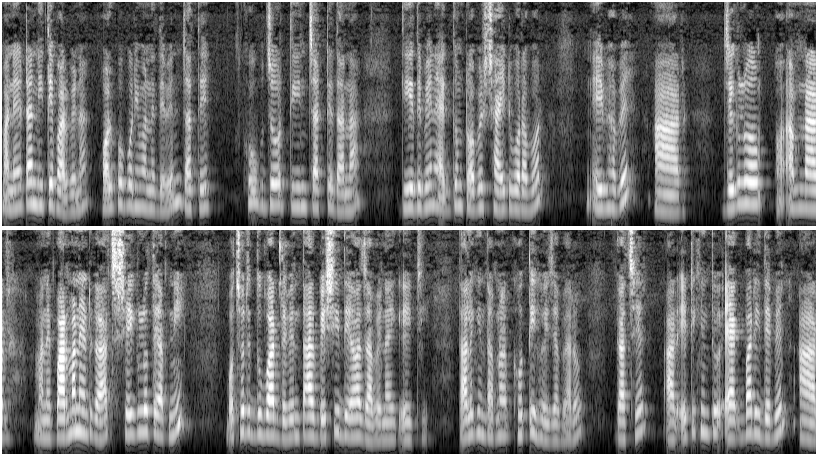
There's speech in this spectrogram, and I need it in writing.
মানে এটা নিতে পারবে না। অল্প পরিমাণে দেবেন, যাতে খুব জোর তিন চারটে দানা দিয়ে দেবেন, একদম টবের সাইড বরাবর। এইভাবে আর যেগুলো আপনার মানে পারমানেন্ট গাছ সেইগুলোতে আপনি বছরে দুবার দেবেন, তার বেশি দেওয়া যাবে না এইটি। তাহলে কিন্তু আপনার ক্ষতি হয়ে যাবে আরও গাছের, আর এটি কিন্তু একবারই দেবেন, আর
